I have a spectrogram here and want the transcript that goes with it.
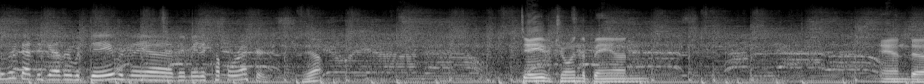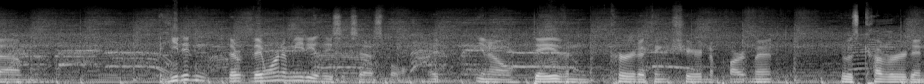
So they got together with Dave, and they uh, they made a couple records. Yep. Dave joined the band, and um, he didn't. They, they weren't immediately successful. It, you know, Dave and Kurt, I think, shared an apartment. It was covered in,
